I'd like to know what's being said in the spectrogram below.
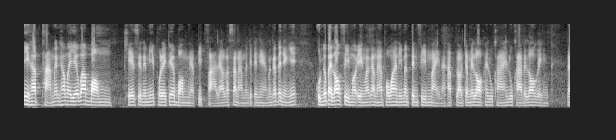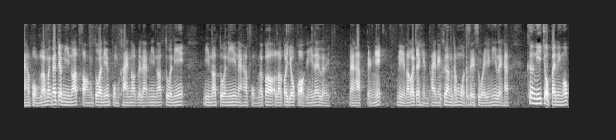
นี่ครับถามกันเข้ามาเยอะว่าบอมเคสซีนามิโปรเทคเตอร์บอมเนี่ยปิดฝาแล้วลักษณะมันจะเป็นยังไงมันก็เป็นอย่างนี้ คุณก็ไปลอกฟิล์มเอาเองแล้วกันนะ เพราะว่านี้มันเป็นฟิล์มใหม่นะครับ เราจะไม่ลอกให้ลูกค้าให้ลูกค้าไปลอกเองนะครับผมแล้วมันก็จะมีน็อต2ตัวนี้ผมคลายน็อตไปแล้วมีน็อตตัวนี้ มีน็อตตัวนี้นะครับผมแล้วก็เราก็ยกออกอย่างนี้ได้เลยนะครับอย่างนี้นี่เราก็จะเห็นภายในเครื่องทั้งหมดสวยๆอย่างนี้เลยครับเครื่องนี้จบไปในงบ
